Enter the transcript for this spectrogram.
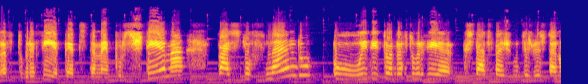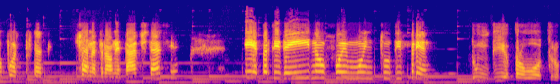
a fotografia pede-se também por sistema, vai-se telefonando, o editor da fotografia que está de fecho muitas vezes está no Porto, portanto, já naturalmente está à distância. E a partir daí não foi muito diferente. De um dia para o outro,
